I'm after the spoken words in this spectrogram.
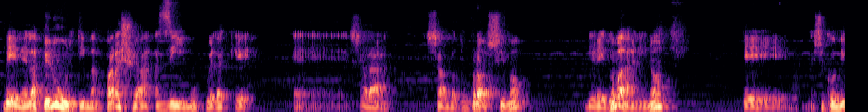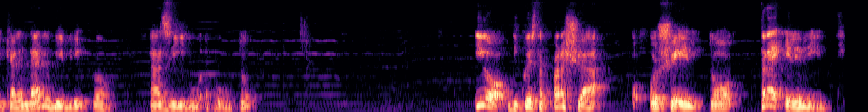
Bene, la penultima parasha, Azimu, quella che eh, sarà sabato prossimo, direi domani, no? E, secondo il calendario biblico, Asimu, appunto, io di questa parasha ho scelto tre elementi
